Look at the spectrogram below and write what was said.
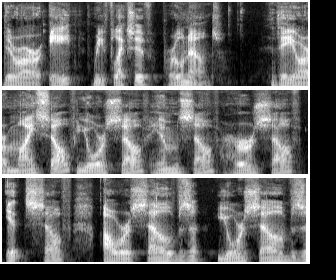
There are eight reflexive pronouns. They are myself, yourself, himself, herself, itself, ourselves, yourselves,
